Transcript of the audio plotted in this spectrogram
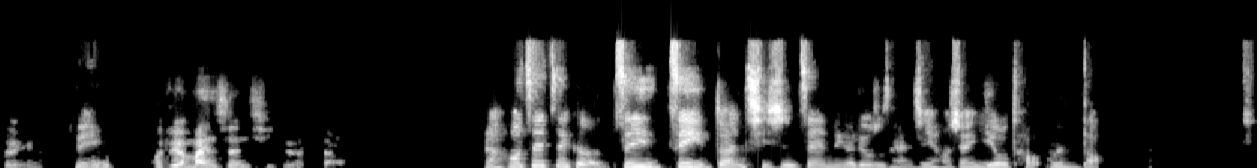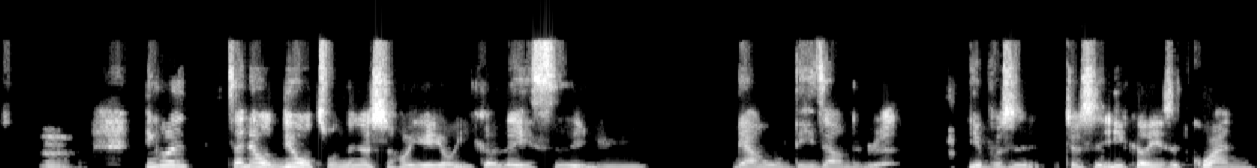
对对我，我觉得蛮神奇的。然后在这个这这一段，其实，在那个六祖坛经好像也有讨论到。嗯，因为。在六六祖那个时候，也有一个类似于梁武帝这样的人，也不是，就是一个也是官，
